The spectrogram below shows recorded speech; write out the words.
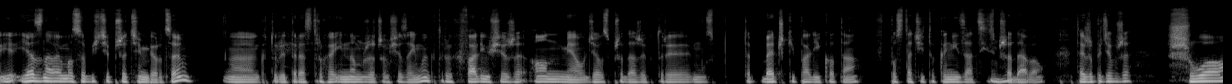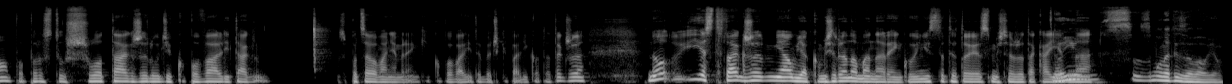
ja- znałem osobiście przedsiębiorcę, który teraz trochę inną rzeczą się zajmuje, który chwalił się, że on miał dział sprzedaży, który mu te beczki palikota w postaci tokenizacji Mhm. sprzedawał. Także powiedział, że szło, po prostu szło tak, że ludzie kupowali tak, z pocałowaniem ręki kupowali te beczki palikota. Także no, jest tak, że miał jakąś renomę na rynku i niestety to jest myślę, że taka No jedna... zmonetyzował ją.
